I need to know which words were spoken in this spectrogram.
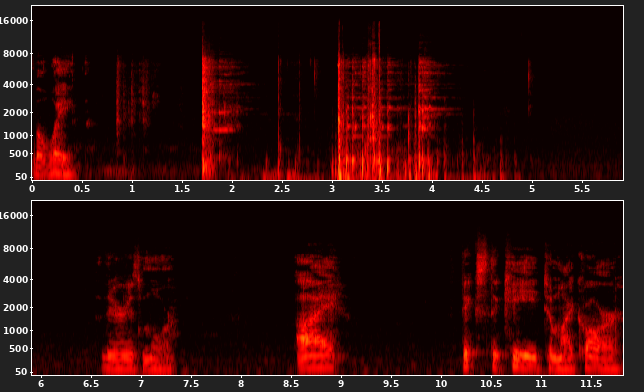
But wait. there is more. I fixed the key to my car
